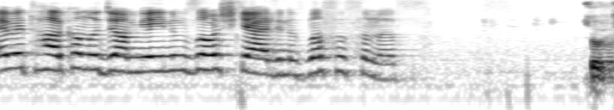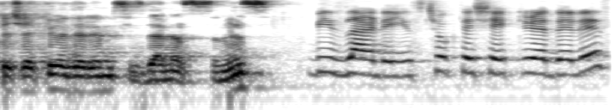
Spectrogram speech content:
Evet Hakan Hocam yayınımıza hoş geldiniz. Nasılsınız? Çok teşekkür ederim. Sizler nasılsınız? Bizlerdeyiz. Çok teşekkür ederiz.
